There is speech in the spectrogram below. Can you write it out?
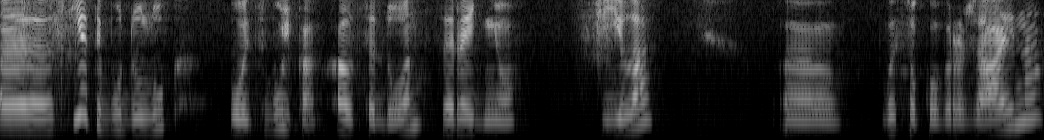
Е, сіяти буду лук, ой, цибулька халцедон, середньо спіла. Е, високоврожайна,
